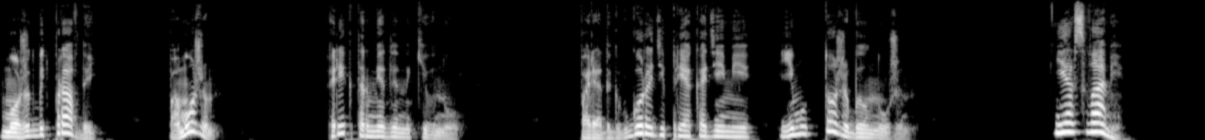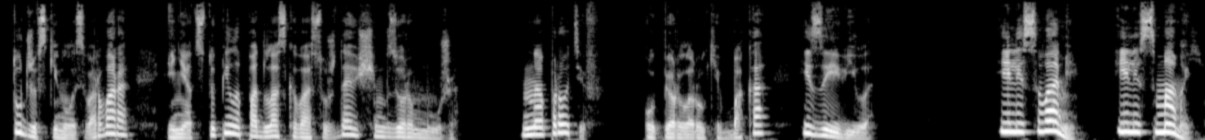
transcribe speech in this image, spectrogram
может быть правдой. Поможем? Ректор медленно кивнул. Порядок в городе при академии ему тоже был нужен. «Я с вами!» Тут же вскинулась Варвара и не отступила под ласково осуждающим взором мужа. Напротив, уперла руки в бока и заявила. «Или с вами, или с мамой!»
